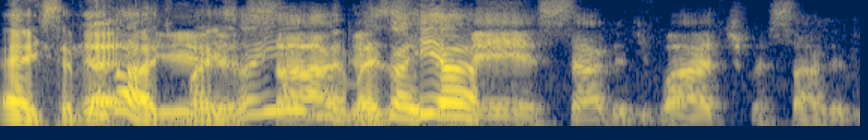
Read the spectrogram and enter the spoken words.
É, isso é verdade, Porque mas aí, saga mas de aí a, saga de Batman, saga de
